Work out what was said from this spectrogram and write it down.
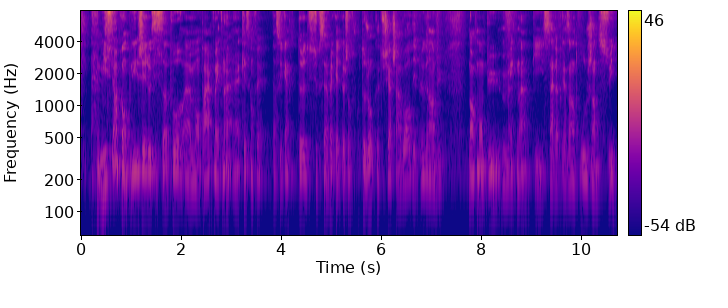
mission accomplie, j'ai réussi ça pour euh, mon père. Maintenant, qu'est-ce qu'on fait? Parce que quand tu as du succès avec quelque chose, il faut toujours que tu cherches à avoir des plus grands buts. Donc, mon but maintenant, puis ça représente où j'en suis,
